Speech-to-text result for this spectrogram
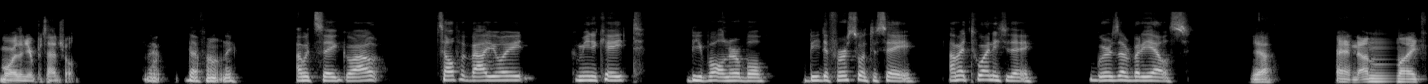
more than your potential. Yeah, definitely. I would say go out, self evaluate, communicate, be vulnerable, be the first one to say, I'm at 20 today. Where's everybody else? Yeah. And unlike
